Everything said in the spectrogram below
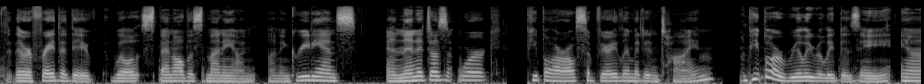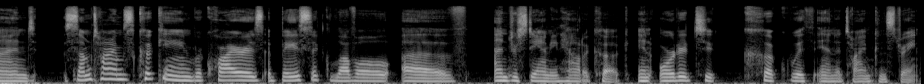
they're afraid that they will spend all this money on on ingredients and then it doesn't work. People are also very limited in time. People are really really busy and sometimes cooking requires a basic level of understanding how to cook in order to cook within a time constraint.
